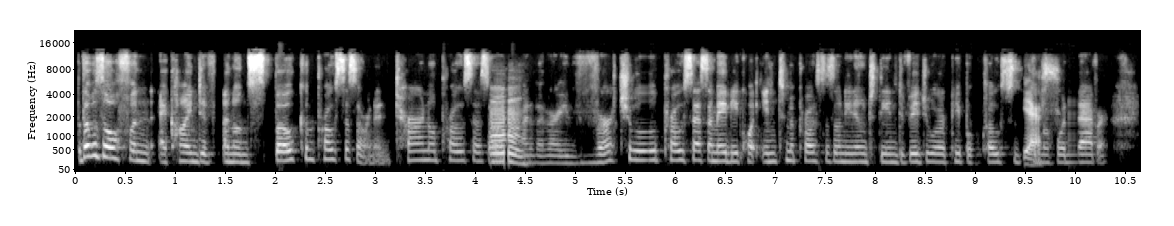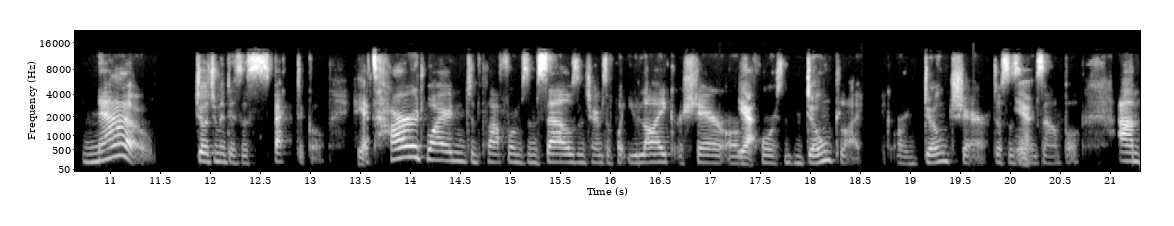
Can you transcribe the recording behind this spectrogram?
But that was often a kind of an unspoken process or an internal process or mm. kind of a very virtual process and maybe a quite intimate process only known to the individual or people close to yes. them or whatever. Now, judgment is a spectacle. Yeah. It's hardwired into the platforms themselves in terms of what you like or share or yeah. of course don't like or don't share, just as yeah. an example. Um,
